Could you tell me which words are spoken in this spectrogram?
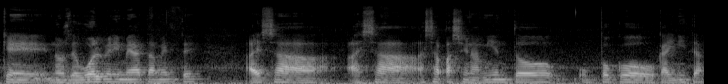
que nos devuelven inmediatamente a, esa, a, ese apasionamiento un poco cainita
